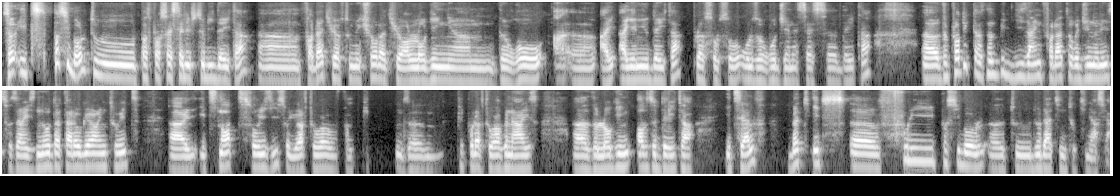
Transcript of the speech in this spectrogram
So it's possible to post-process Ellipse 2D data. Uh, for that, you have to make sure that you are logging um, the raw uh, IMU data, plus also all the raw GNSS uh, data. Uh, the product has not been designed for that originally, so there is no data logger into it. Uh, it's not so easy, so you have to, the people have to organize uh, the logging of the data itself, but it's fully possible to do that into Qinertia.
